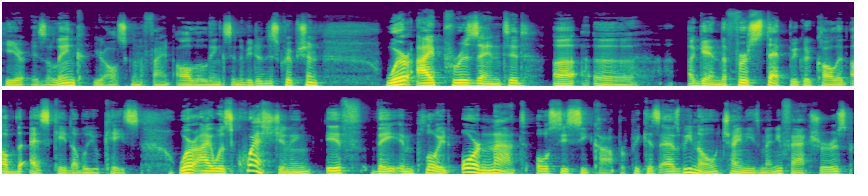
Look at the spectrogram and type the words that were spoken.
Here is a link. You're also going to find all the links in the video description where I presented, uh, again, the first step, we could call it, of the SKW case, where I was questioning if they employed or not OCC copper. Because as we know, Chinese manufacturers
